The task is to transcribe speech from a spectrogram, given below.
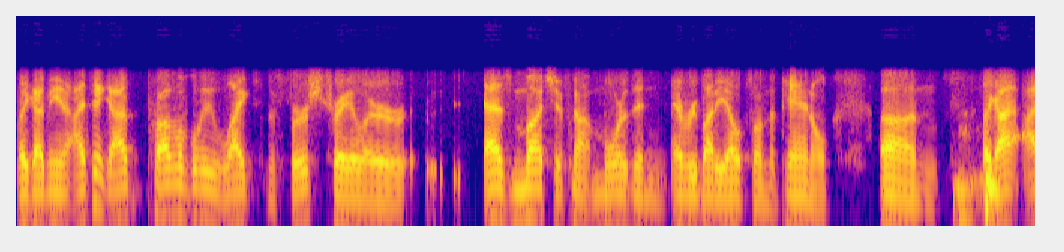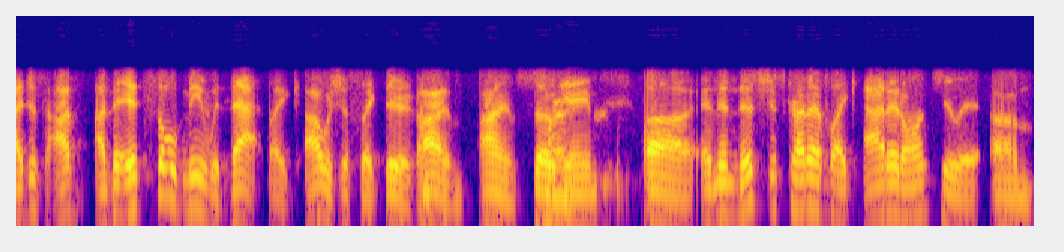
like I mean, I think I probably liked the first trailer as much if not more than everybody else on the panel. Um like I I just I've I it sold me with that. Like I was just like, dude, I am I am so Right. game. Uh and then this just kind of like added onto it. Um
